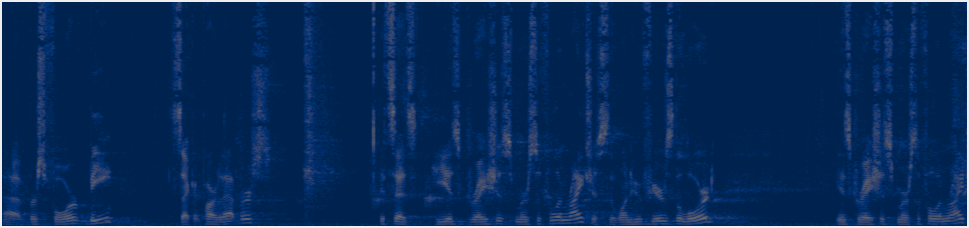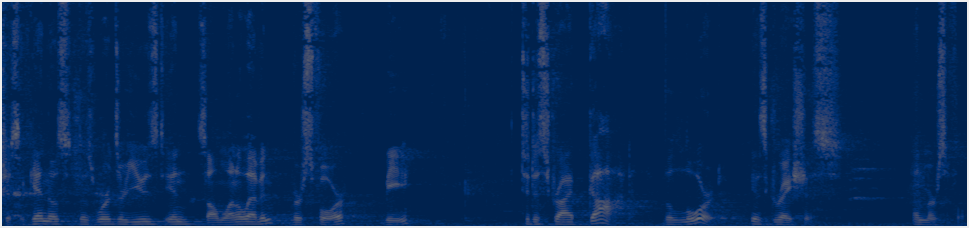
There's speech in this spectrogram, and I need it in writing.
uh, verse 4b, the second part of that verse, it says, He is gracious, merciful, and righteous. The one who fears the Lord is gracious, merciful, and righteous. Again, those, those words are used in Psalm 111, verse 4b, to describe God. The Lord is gracious and merciful.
